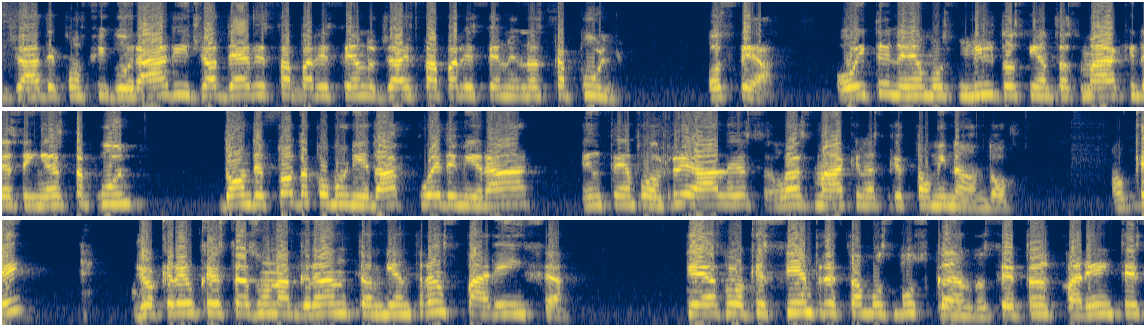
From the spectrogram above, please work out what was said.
já de configurar e já deve estar aparecendo, já está aparecendo em pool. O sea, hoy tenemos 1.200 máquinas en esta pool, donde toda a comunidade pode mirar em tempos reais as máquinas que estão minando. ¿Ok? Eu creio que esta é uma grande também transparência que é o que sempre estamos buscando, ser transparentes,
